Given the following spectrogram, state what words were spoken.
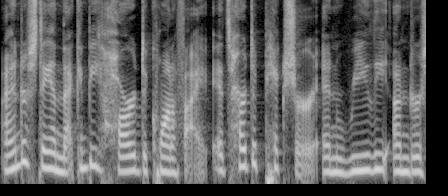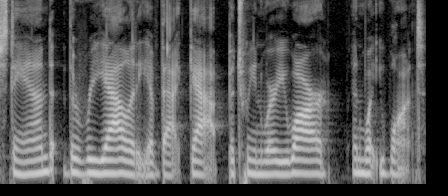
I understand that can be hard to quantify. It's hard to picture and really understand the reality of that gap between where you are and what you want.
